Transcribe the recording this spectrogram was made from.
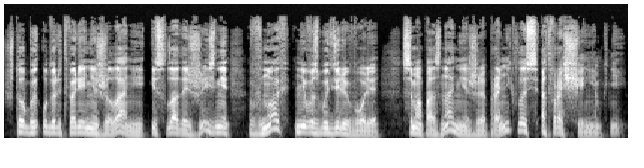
чтобы удовлетворение желаний и сладость жизни вновь не возбудили воли, самопознание же прониклось отвращением к ней.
